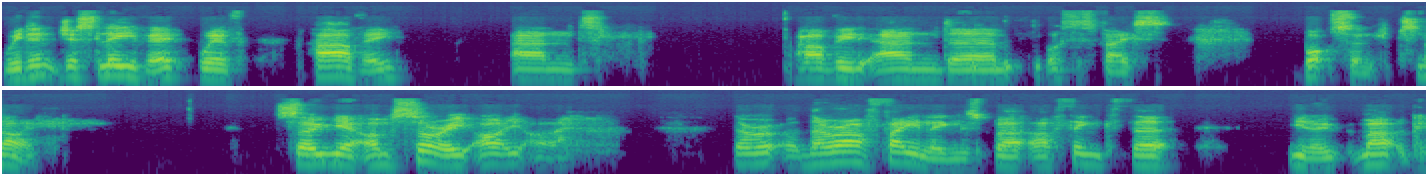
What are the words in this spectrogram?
We didn't just leave it with Harvey and Harvey and um, what's his face, Watson tonight. So yeah, I'm sorry. I, I there are there are failings, but I think that you know Mark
